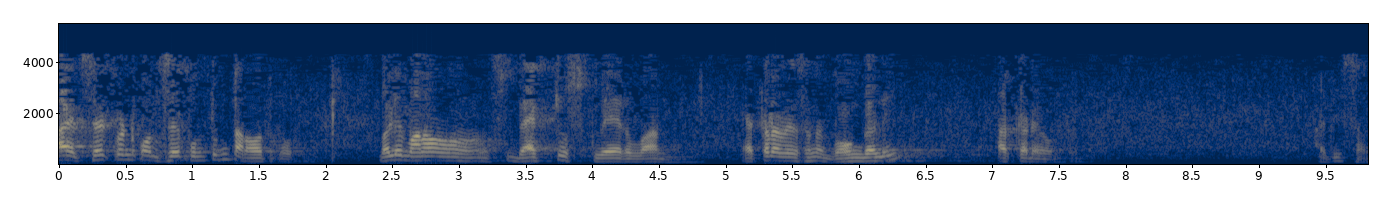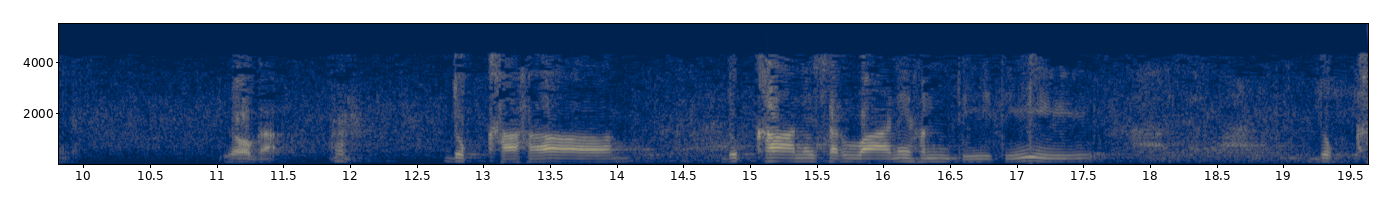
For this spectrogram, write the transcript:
ఆ ఎక్సైట్మెంట్ కొంతసేపు ఉంటుంది తర్వాత పోతుంది. మళ్ళీ మనం బ్యాక్ టు స్క్వేర్ వన్ ఎక్కడ వేసిన గొంగళి అక్కడే ఉంటుంది. అది సంగతి. యోగ. దుఃఖ దుఃఖాన్ని సర్వాణి హంతీతి. దుఃఖ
